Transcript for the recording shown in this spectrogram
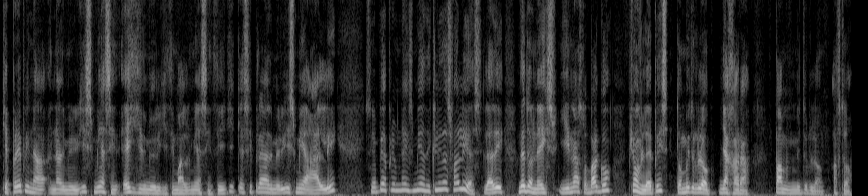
και πρέπει να, να δημιουργήσει μια. συν- Έχει δημιουργηθεί μάλλον μια συνθήκη και εσύ πρέπει να δημιουργήσει μια άλλη, στην οποία πρέπει να έχεις μια δικλίδα ασφαλείας. Δηλαδή, δεν τον έχεις, γυρνάς στον πάγκο, ποιον βλέπεις, το Μήτρου-Λονγκ. Μια χαρά. Πάμε με Μήτρου-Λονγκ. Αυτό.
